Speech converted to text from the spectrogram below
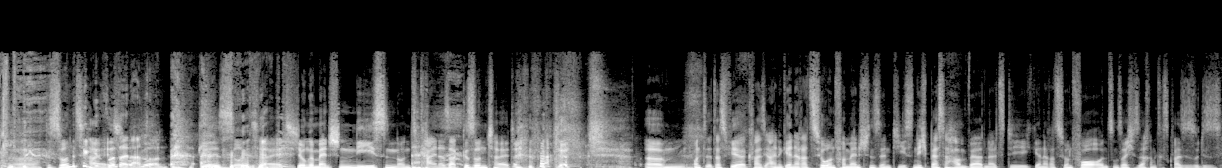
äh, Gesundheit. Gesundheit, oh Anton. Gesundheit. Junge Menschen niesen und keiner sagt Gesundheit. ähm, und dass wir quasi eine Generation von Menschen sind, die es nicht besser haben werden als die Generation vor uns und solche Sachen. Das ist quasi so dieses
